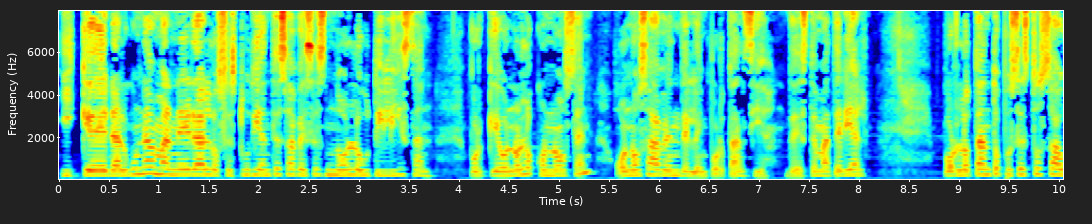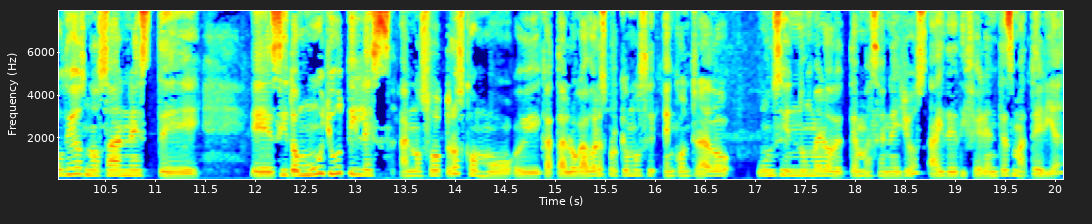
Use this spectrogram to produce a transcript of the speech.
y que en alguna manera los estudiantes a veces no lo utilizan porque o no lo conocen o no saben de la importancia de este material. Por lo tanto, pues estos audios nos han este, eh, sido muy útiles a nosotros como eh, catalogadores porque hemos encontrado un sinnúmero de temas en ellos, hay de diferentes materias.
